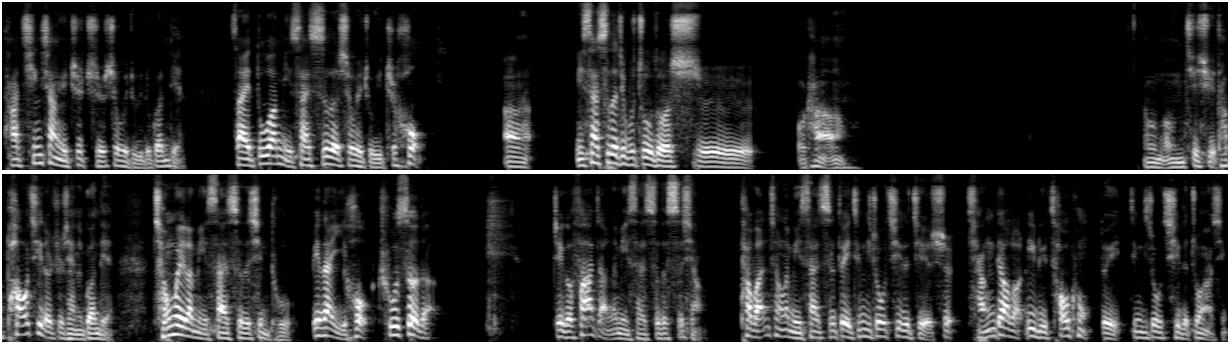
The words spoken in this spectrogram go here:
他倾向于支持社会主义的观点。在读完米塞斯的社会主义之后，啊，米塞斯的这部著作是，我看啊，我们我们继续。他抛弃了之前的观点，成为了米塞斯的信徒，并在以后出色的这个发展了米塞斯的思想。他完成了米塞斯对经济周期的解释，强调了利率操控对经济周期的重要性。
